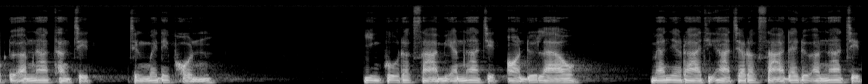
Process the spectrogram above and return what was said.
คโดยอำนาจทางจิตจึงไม่ได้ผล ยิ่งผู้รักษามีอำนาจจิตอ่อนด้วยแล้ว แม้ในรายที่อาจจะรักษาได้ด้วยอำนาจจิต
